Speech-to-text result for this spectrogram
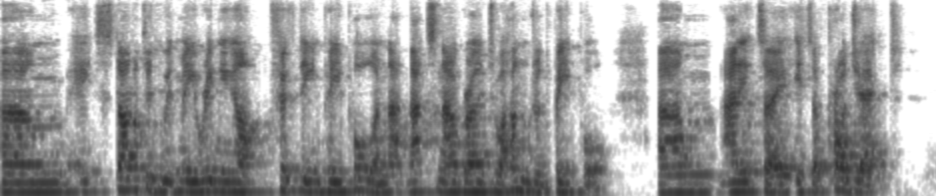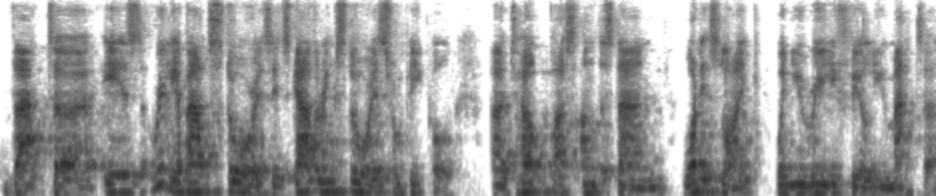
Um, it started with me ringing up 15 people and that, that's now grown to 100 people. Um, and it's a it's a project that uh, is really about stories. It's gathering stories from people uh, to help us understand what it's like when you really feel you matter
